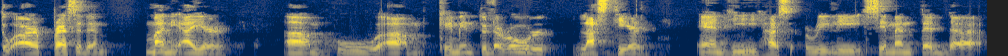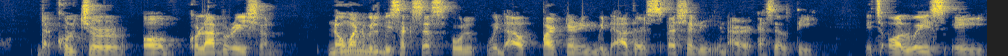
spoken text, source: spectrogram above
to our president Manny Ayer, um, who um, came into the role last year, and he has really cemented the the culture of collaboration no one will be successful without partnering with others, especially in our SLT. It's always a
